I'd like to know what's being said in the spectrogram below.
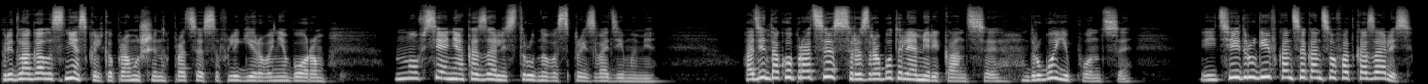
предлагалось несколько промышленных процессов легирования бором, но все они оказались трудновоспроизводимыми. Один такой процесс разработали американцы, другой — японцы. И те, и другие, в конце концов, отказались.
